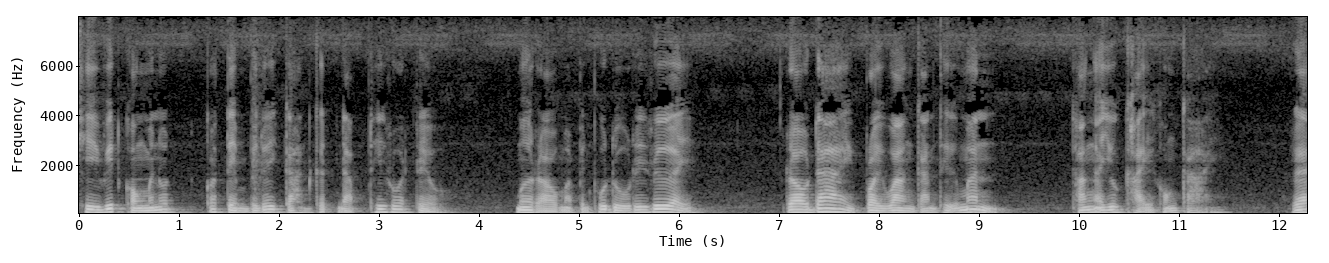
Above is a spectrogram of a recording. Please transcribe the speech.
ชีวิตของมนุษย์ก็เต็มไปด้วยการเกิดดับที่รวดเร็ว เมื่อเรามาเป็นผู้ดูเรื่อยๆ เราได้ปล่อยวางการถือมั่น ทั้งอายุไขของกาย และ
